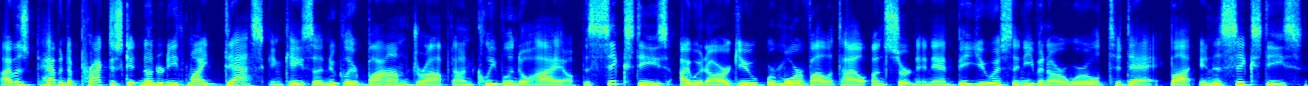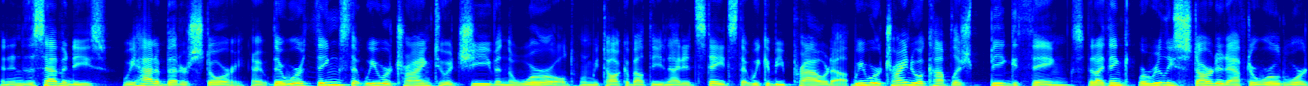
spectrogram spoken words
I was having to practice getting underneath my desk in case a nuclear bomb dropped on Cleveland, Ohio. The 60s, I would argue, were more volatile, uncertain, and ambiguous than even our world today. But in the 60s and into the 70s, we had a better story. There were things that we were trying to achieve in the world when we talk about the United States that we could be proud of. We were trying to accomplish big things that I think were really started after World War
